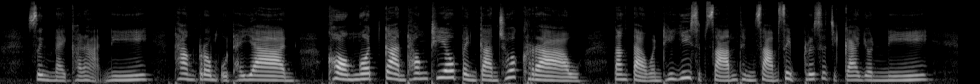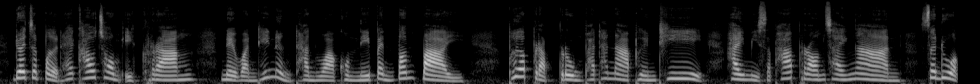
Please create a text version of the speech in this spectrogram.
ำซึ่งในขณะนี้ทางกรมอุทยาน ของงดการท่องเที่ยวเป็นการชั่วคราว ตั้งแต่วันที่ 23-30 พฤศจิกายนนี้ โดยจะเปิดให้เข้าชมอีกครั้ง ในวันที่ 1 ธันวาคมนี้เป็นต้นไป เพื่อปรับปรุงพัฒนาพื้นที่ ให้มีสภาพพร้อมใช้งาน สะดวก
